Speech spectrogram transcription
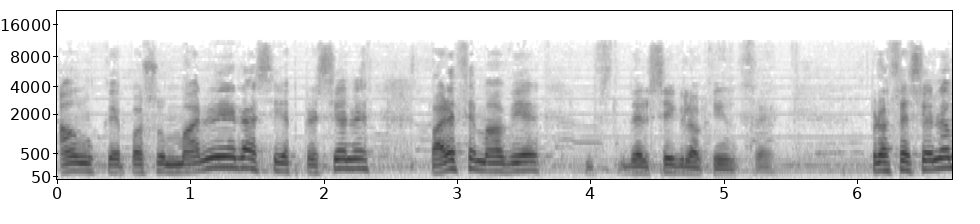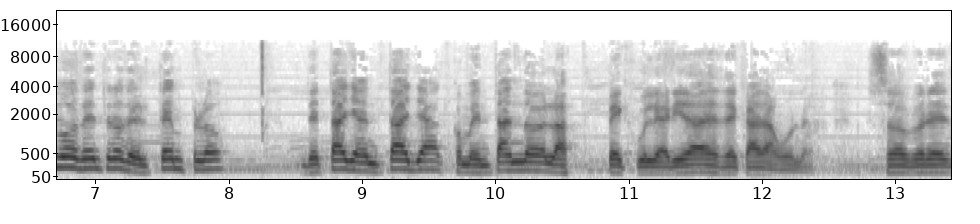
aunque por sus maneras y expresiones parece más bien del siglo XV. Procesionamos dentro del templo de talla en talla comentando las peculiaridades de cada una. Sobre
